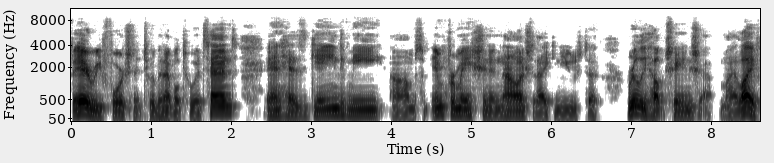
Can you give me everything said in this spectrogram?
very fortunate to have been able to attend and has gained me um, some information and knowledge that I can use to really help change uh, my life.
